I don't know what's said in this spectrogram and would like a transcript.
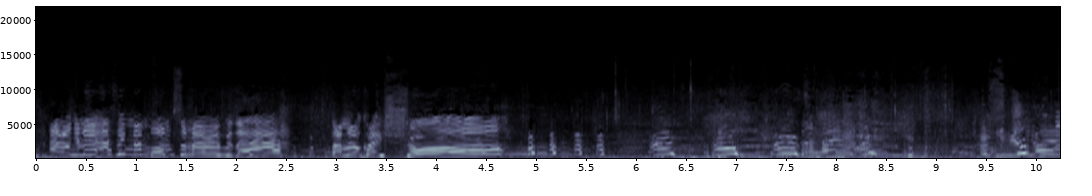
And I'm gonna, I think my mom's somewhere over there. But I'm not quite sure. I think we should run.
